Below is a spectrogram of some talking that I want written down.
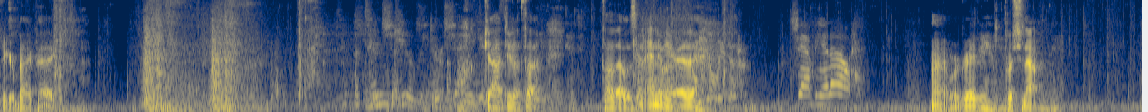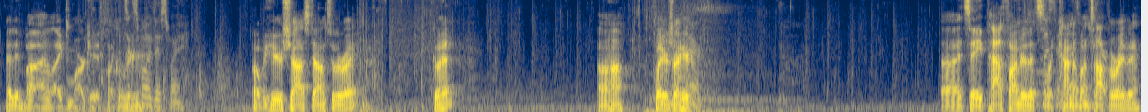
Bigger backpack. God, dude, I thought thought that was an enemy right there. Champion out. All right, we're gravy. Pushing out. Headed by like market, like Let's over here. explore this way. Over here, shots down to the right. Go ahead. Uh huh. Players right here. Uh, it's a Pathfinder that's like kind of on top of right there.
